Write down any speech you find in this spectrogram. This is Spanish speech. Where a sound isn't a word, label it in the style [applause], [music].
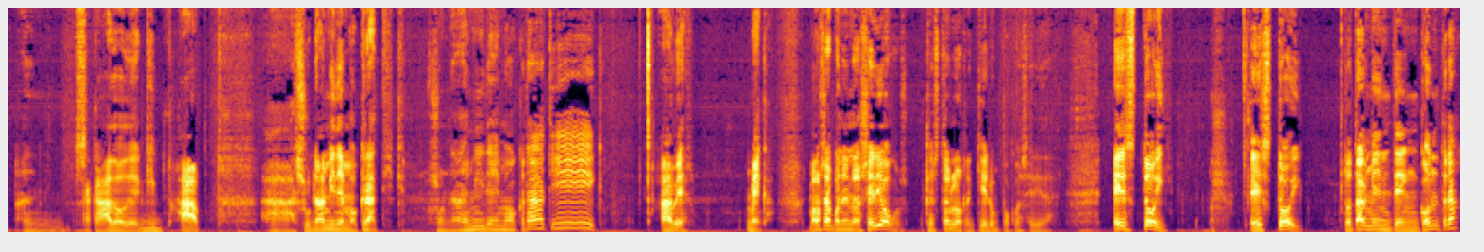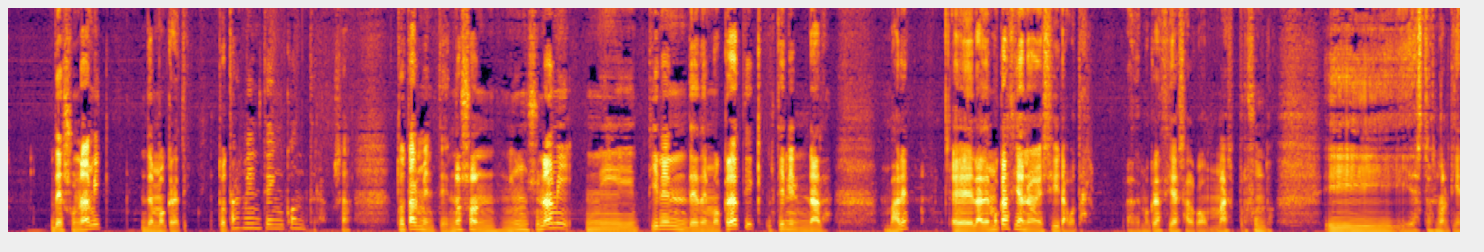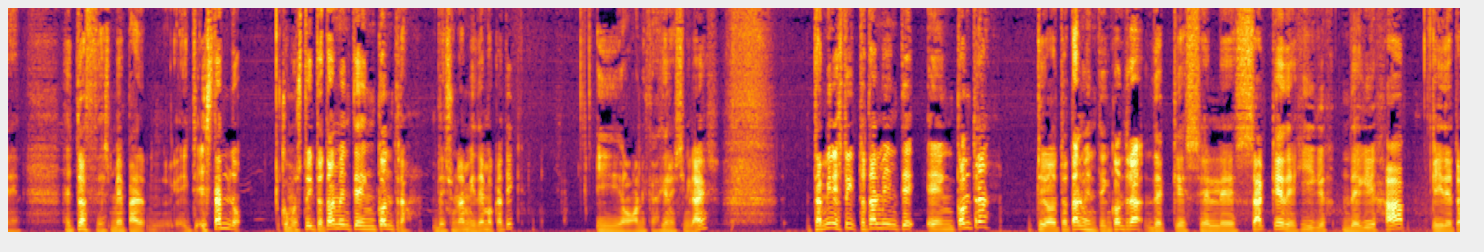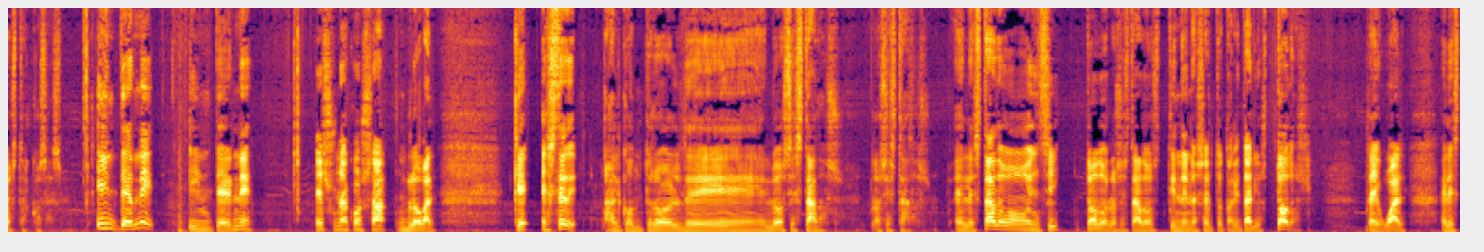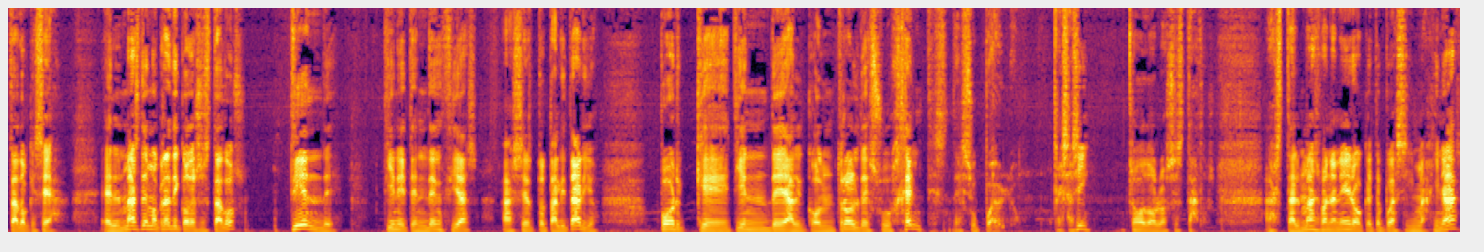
han, sacado de GitHub a Tsunami Democratic. Tsunami Democratic. A ver, venga. Vamos a ponernos serio, que esto lo requiere un poco de seriedad. Estoy, estoy totalmente en contra de Tsunami Democratic totalmente en contra. O sea, totalmente. No son ni un tsunami, ni tienen de democratic, tienen nada. ¿Vale? Eh, la democracia no es ir a votar. La democracia es algo más profundo. Y, estos no lo tienen. Entonces, me estando, como estoy totalmente en contra de Tsunami Democratic y organizaciones similares, también estoy totalmente en contra, pero totalmente en contra de que se les saque de, de GitHub y de todas estas cosas. Internet, Internet es una cosa global que excede al control de los estados. Los estados. El estado en sí, todos los estados tienden a ser totalitarios. Todos. Da igual el estado que sea. El más democrático de los estados tiende, tiene tendencias a ser totalitario. Porque tiende al control de sus gentes, de su pueblo. Es así. Todos los estados. Hasta el más bananero que te puedas imaginar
